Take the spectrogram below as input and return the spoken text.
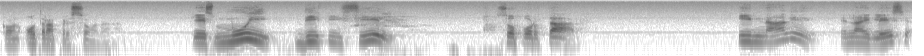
con otra persona, que es muy difícil soportar. Y nadie en la iglesia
